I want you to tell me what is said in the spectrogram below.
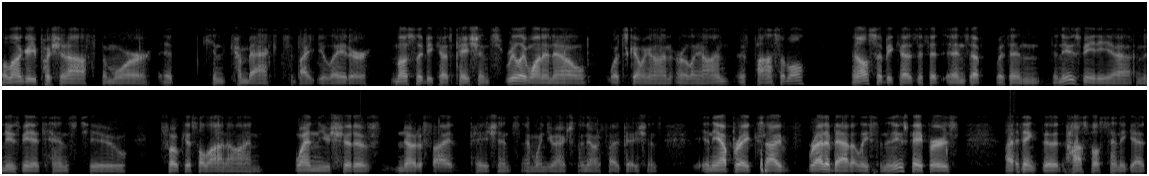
The longer you push it off, the more it can come back to bite you later, mostly because patients really want to know what's going on early on if possible. And also because if it ends up within the news media, the news media tends to focus a lot on when you should have notified patients and when you actually notified patients. In the outbreaks I've read about, at least in the newspapers, I think the hospitals tend to get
